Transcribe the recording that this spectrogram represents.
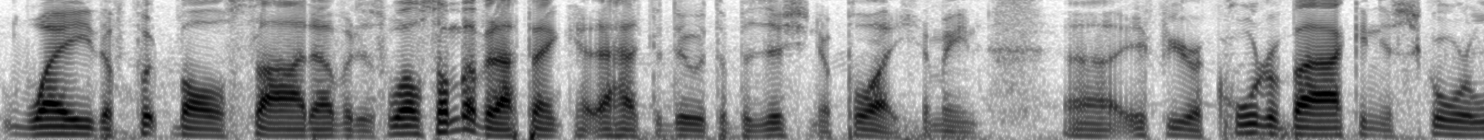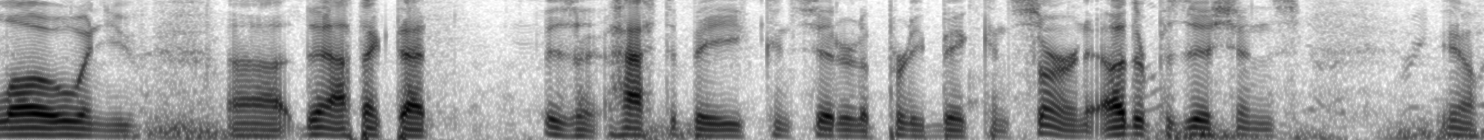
weigh the football side of it as well. Some of it, I think, has to do with the position you play. I mean, uh, if you're a quarterback and you score low, and you, uh, then I think that is a, has to be considered a pretty big concern. Other positions, you know,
